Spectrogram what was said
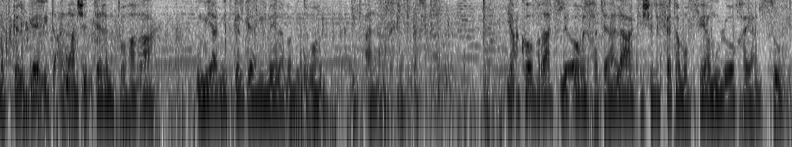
מתגלגל לתעלה שטרם טוהרה, ומיד מתגלגל ממנה במדרון, לתעלה אחרת. יעקב רץ לאורך התעלה כשלפתע מופיע מולו חייל סורי.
